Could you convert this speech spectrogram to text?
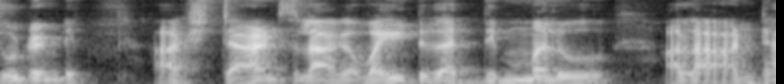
చూడండి. ఆ స్టాండ్స్ లాగా వైట్‌గా దిమ్మలు అలా అంటే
